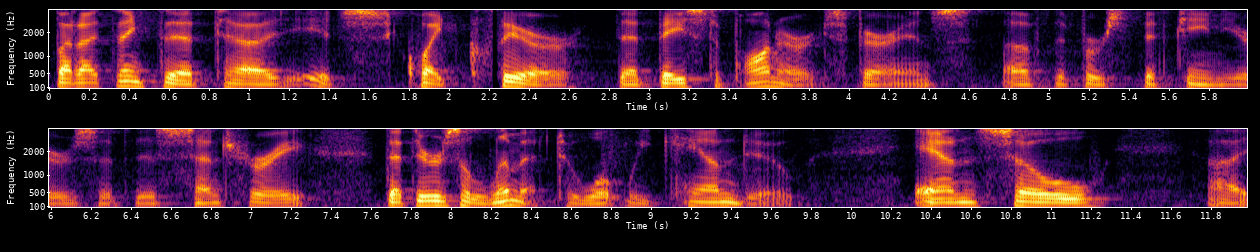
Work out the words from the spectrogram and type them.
But I think that uh, it's quite clear that based upon our experience of the first 15 years of this century, that there's a limit to what we can do. And so uh,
